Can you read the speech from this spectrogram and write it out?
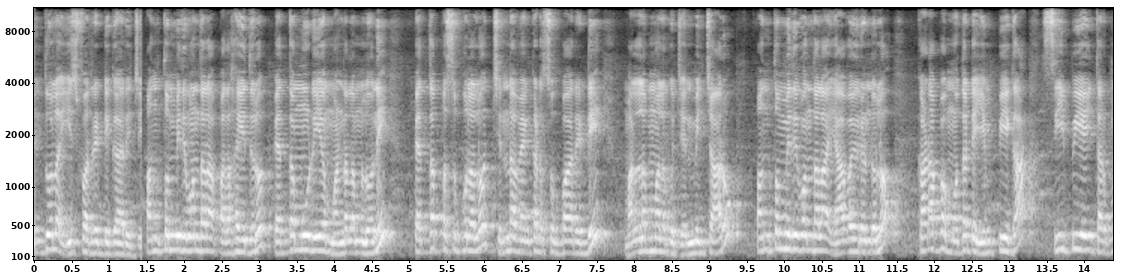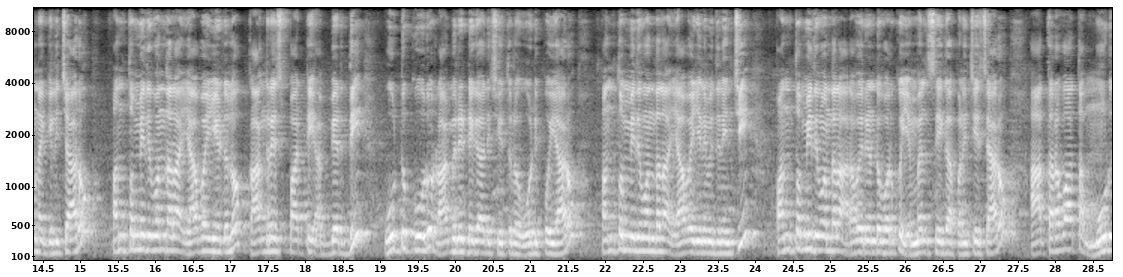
ఎద్దుల ఈశ్వర్ రెడ్డి గారి పంతొమ్మిది వందల పదహైదులో పెద్దమూడియం మండలంలోని పెద్ద పసుపులలో చిన్న వెంకట సుబ్బారెడ్డి మల్లమ్మలకు జన్మించారు. పంతొమ్మిది వందల యాభై రెండులో కడప మొదటి ఎంపీగా సిపిఐ తరపున గెలిచారు. పంతొమ్మిది వందల యాభై ఏడులో కాంగ్రెస్ పార్టీ అభ్యర్థి ఊటుకూరు రామిరెడ్డి గారి చేతిలో ఓడిపోయారు. పంతొమ్మిది వందల యాభై ఎనిమిది నుంచి పంతొమ్మిది వందల అరవై రెండు వరకు ఎమ్మెల్సీగా పనిచేశారు. ఆ తర్వాత మూడు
